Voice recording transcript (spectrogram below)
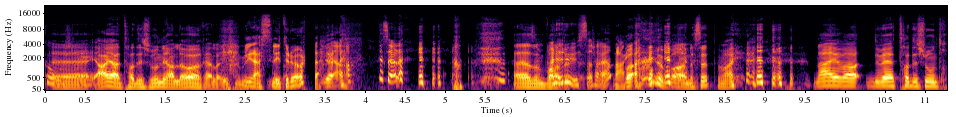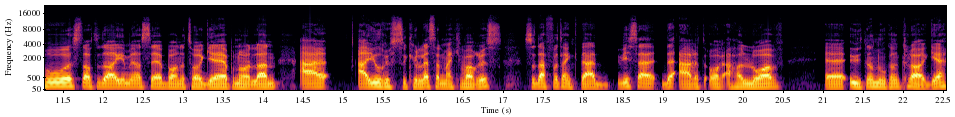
Eh, ja, ja, tradisjon i alle år. Eller utenom Blir nesten litt rørt, det. Ja, Jeg ser det. det er sånn Er barne, du rusa seg, ja? Nei. ba- barne 17. mai. Nei, hva, du vet, tradisjon tro, starte dagen med å se barnetoget på Nordland. Jeg er jo russekullet, selv om jeg ikke var russ. Så derfor tenkte jeg, hvis jeg, det er et år jeg har lov, eh, uten at noen kan klage,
